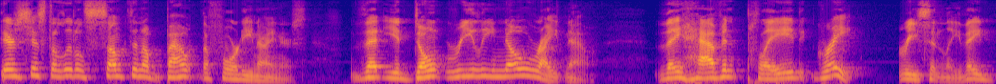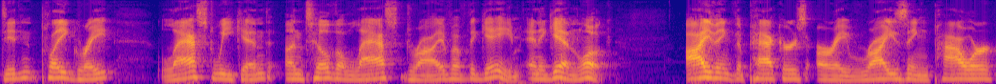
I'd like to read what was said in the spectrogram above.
there's just a little something about the 49ers that you don't really know right now. They haven't played great recently. They didn't play great last weekend until the last drive of the game. And again, look, I think the Packers are a rising power.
